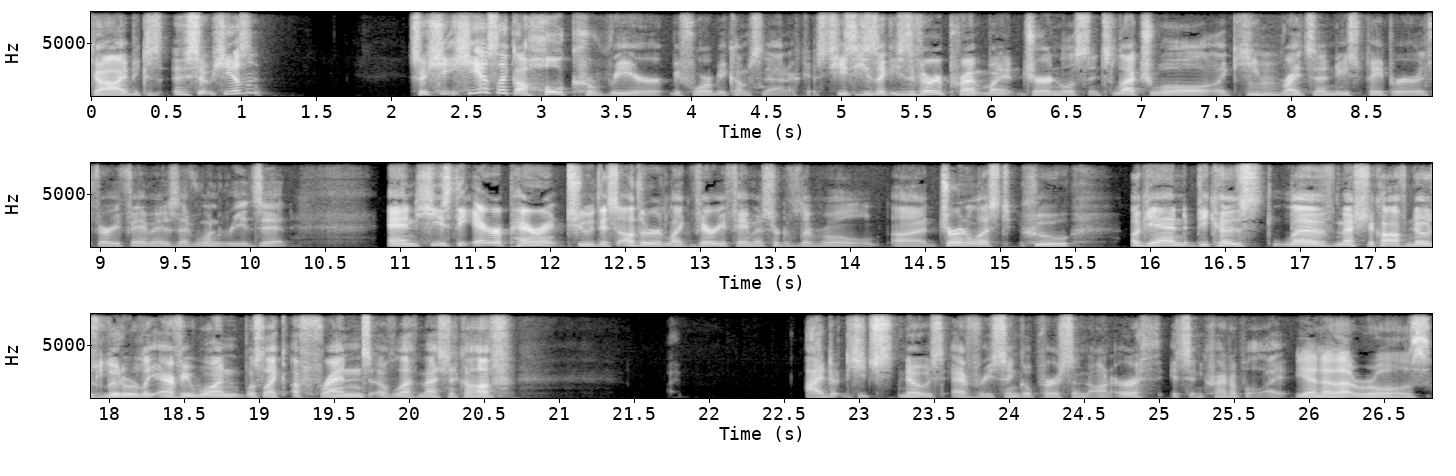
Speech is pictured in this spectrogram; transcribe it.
guy because so he doesn't. So he, he has like a whole career before he becomes an anarchist. He's he's like he's a very prominent journalist, intellectual. Like he Mhm. writes in a newspaper. It's very famous. Everyone reads it and he's the heir apparent to this other like very famous sort of liberal uh, journalist who again because lev mechnikov knows literally everyone was like a friend of lev mechnikov i don't, he just knows every single person on earth it's incredible i Yeah, no, that rules.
